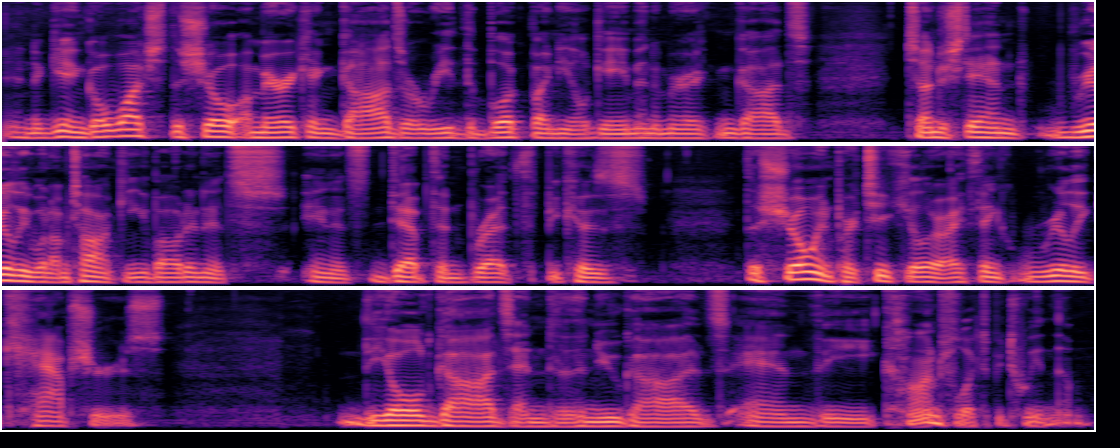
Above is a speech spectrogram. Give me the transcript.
and again, go watch the show American Gods or read the book by Neil Gaiman, American Gods, to understand really what I'm talking about in its in its depth and breadth, because the show in particular, I think, really captures the old gods and the new gods and the conflict between them.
